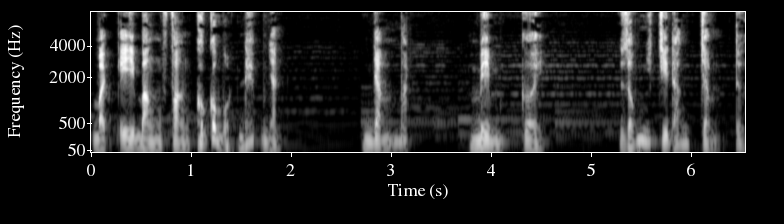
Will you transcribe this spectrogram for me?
Bạch y bằng phẳng không có một nếp nhăn, Nhắm mắt, Mỉm cười, Giống như chỉ đang trầm tư.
